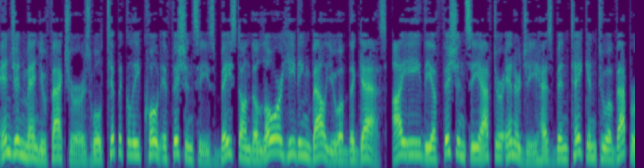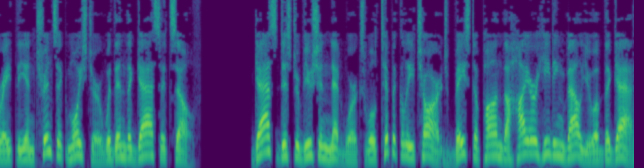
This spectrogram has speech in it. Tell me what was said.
Engine manufacturers will typically quote efficiencies based on the lower heating value of the gas, i.e. the efficiency after energy has been taken to evaporate the intrinsic moisture within the gas itself. Gas distribution networks will typically charge based upon the higher heating value of the gas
